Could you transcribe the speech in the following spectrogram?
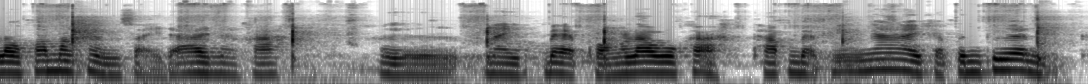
เราก็มาหั่นใส่ได้นะคะเออในแบบของเราค่ะทำแบบง่ายๆค่ะเพื่อนๆ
